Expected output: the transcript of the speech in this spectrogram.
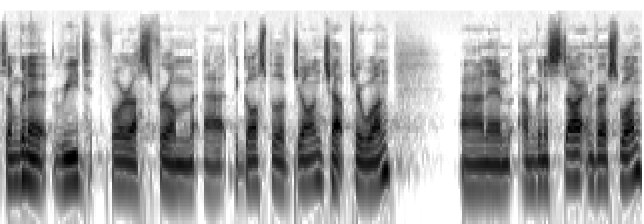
So I'm going to read for us from uh, the Gospel of John, chapter 1. And um, I'm going to start in verse 1.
